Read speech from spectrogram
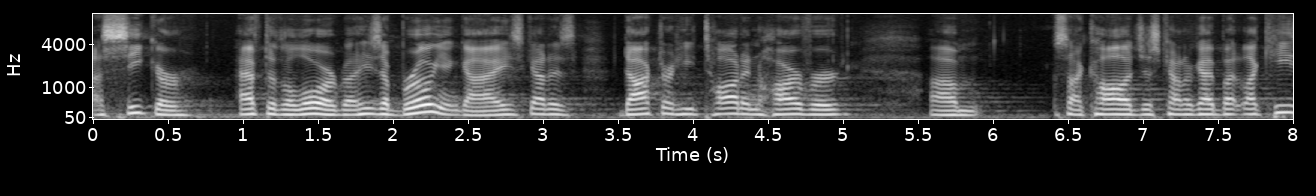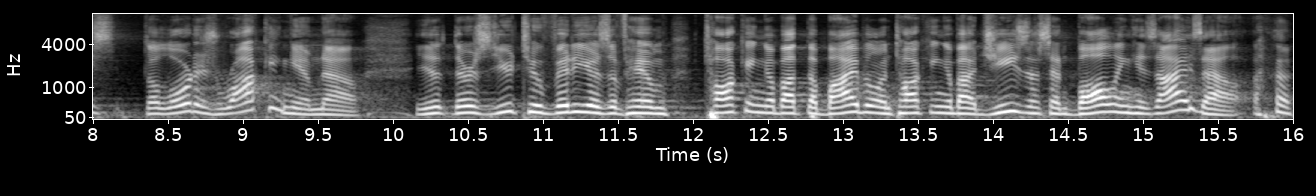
a seeker after the Lord, but he's a brilliant guy. He's got his doctorate. He taught in Harvard, um, psychologist kind of guy. But like he's, the Lord is rocking him now. There's YouTube videos of him talking about the Bible and talking about Jesus and bawling his eyes out.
